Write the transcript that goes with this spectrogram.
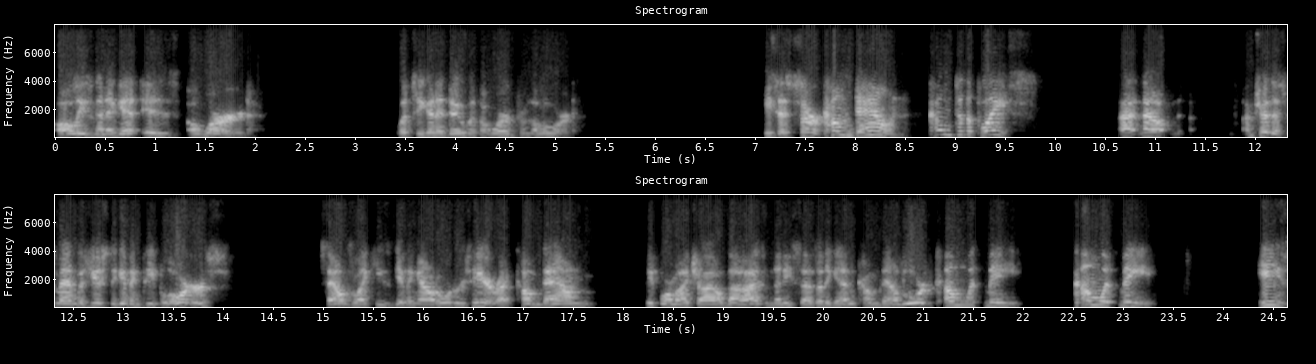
All he's going to get is a word. What's he going to do with a word from the Lord? He says, Sir, come down, come to the place. Uh, now, I'm sure this man was used to giving people orders. Sounds like he's giving out orders here, right? Come down before my child dies. And then he says it again come down. Lord, come with me. Come with me. He's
